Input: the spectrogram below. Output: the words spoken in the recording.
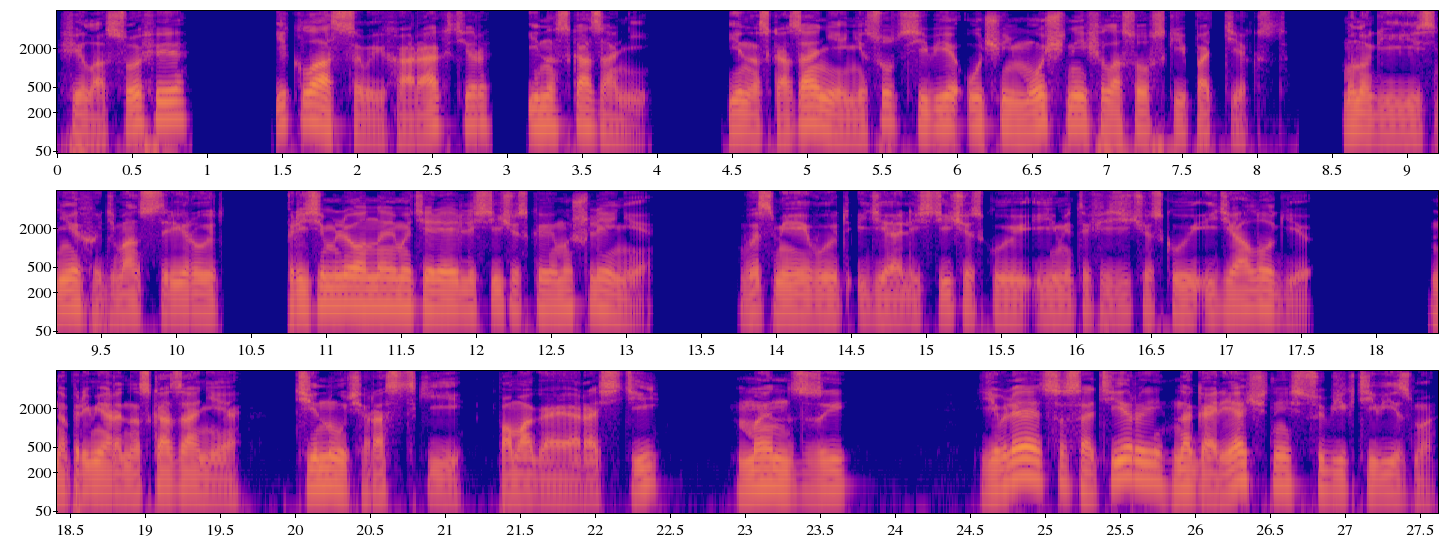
Философия и классовый характер иносказаний. Иносказания несут в себе очень мощный философский подтекст. Многие из них демонстрируют приземленное материалистическое мышление, высмеивают идеалистическую и метафизическую идеологию. Например, иносказание «тянуть ростки, помогая расти» Мэнцзы является сатирой на горячность субъективизма.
